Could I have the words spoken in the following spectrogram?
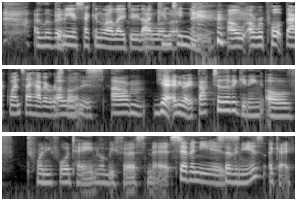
I love it. Give me a second while I do that. it. Continue. I'll, I'll report back once I have a response. I love this. Um, yeah. Anyway, back to the beginning of 2014 when we first met. Seven years. Seven years? Okay,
